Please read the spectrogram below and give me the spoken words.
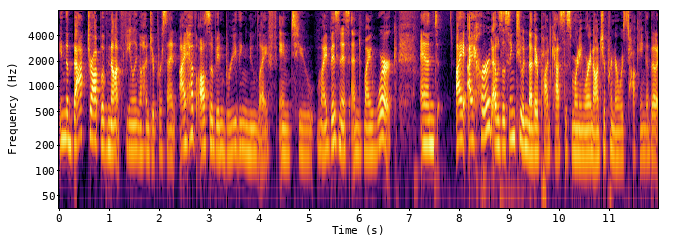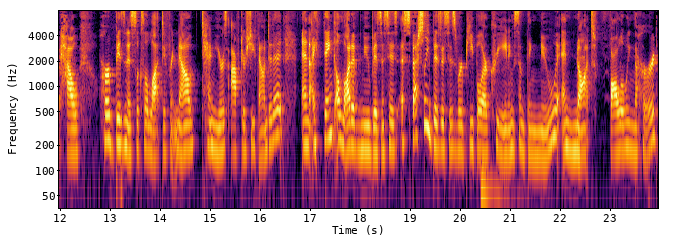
In the backdrop of not feeling 100%, I have also been breathing new life into my business and my work. And I, I heard, I was listening to another podcast this morning where an entrepreneur was talking about how her business looks a lot different now 10 years after she founded it. And i think a lot of new businesses especially businesses where people are creating something new and not following the herd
